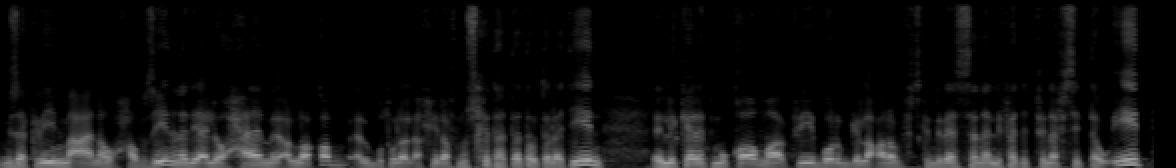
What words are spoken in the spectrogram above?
مذاكرين معانا وحافظين. النادي الأهلي حامل اللقب البطولة الأخيرة في نسختها 33 اللي كانت مقامة في برج العرب في اسكندرية السنة اللي فاتت في نفس التوقيت.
